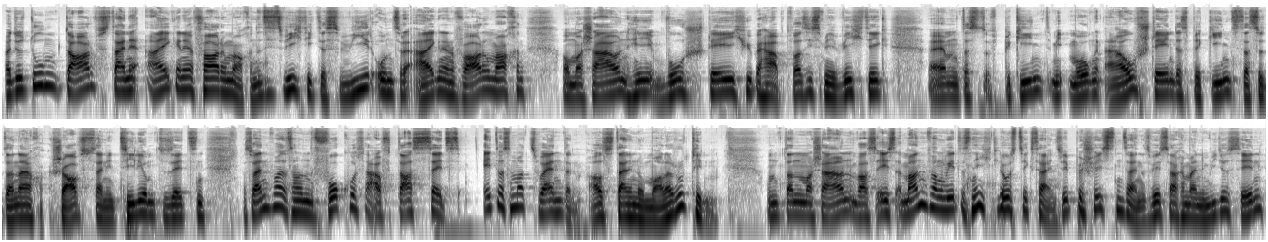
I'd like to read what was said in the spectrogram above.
Weil du, du darfst deine eigene Erfahrung machen. Das ist wichtig, dass wir unsere eigene Erfahrung machen und mal schauen, hey, wo stehe ich überhaupt? Was ist mir wichtig? Ähm, das beginnt mit morgen aufstehen, das beginnt, dass du dann auch schaffst, deine Ziele umzusetzen. Dass du einfach mal so einen Fokus auf das setzt, etwas mal zu ändern als deine normale Routine und dann mal schauen, was ist. Am Anfang wird es nicht lustig sein, es wird beschissen sein, das wirst du auch in meinen Videos sehen.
